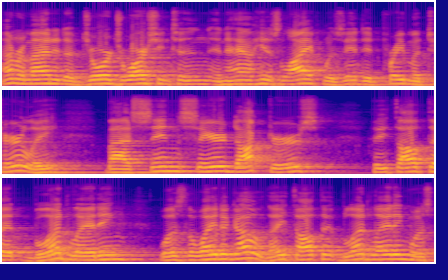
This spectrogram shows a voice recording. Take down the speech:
I'm reminded of George Washington and how his life was ended prematurely by sincere doctors who thought that bloodletting was the way to go. They thought that bloodletting was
